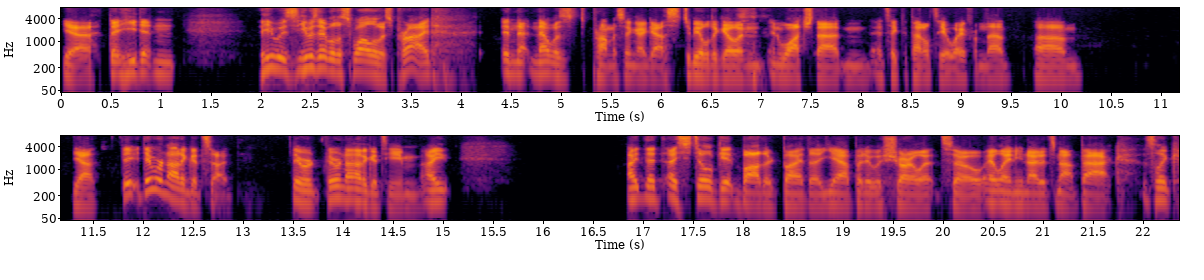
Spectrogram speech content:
yeah, that he didn't. He was he was able to swallow his pride, and that and that was promising, I guess, to be able to go and, and watch that and, and take the penalty away from them. Um, yeah, they they were not a good side. They were they were not a good team. I I that I still get bothered by the yeah, but it was Charlotte, so Atlanta United's not back. It's like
